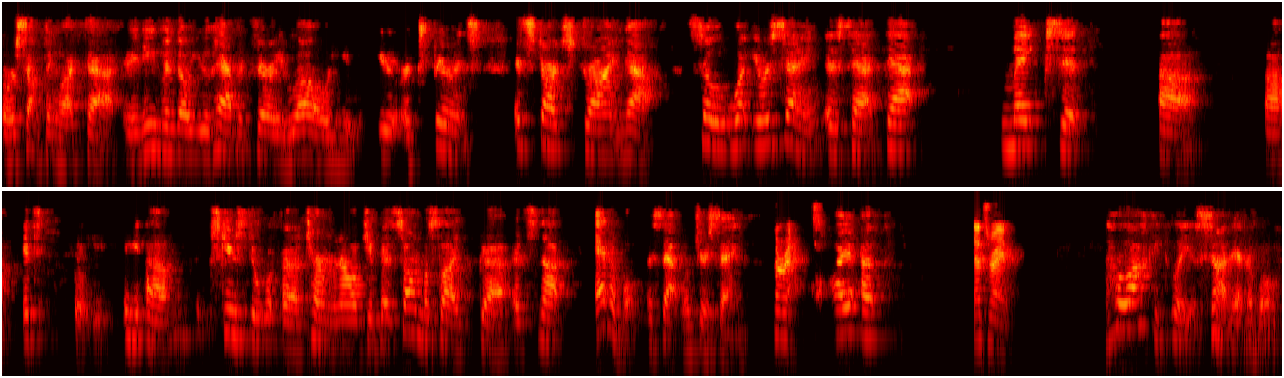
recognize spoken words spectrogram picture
or something like that, and even though you have it very low and you you experience it starts drying out. So what you're saying is that that makes it, uh, uh, it's, um, excuse the uh, terminology, but it's almost like uh, it's not edible. Is that what you're saying? Correct. I, uh, That's right. Halachically, it's not edible.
